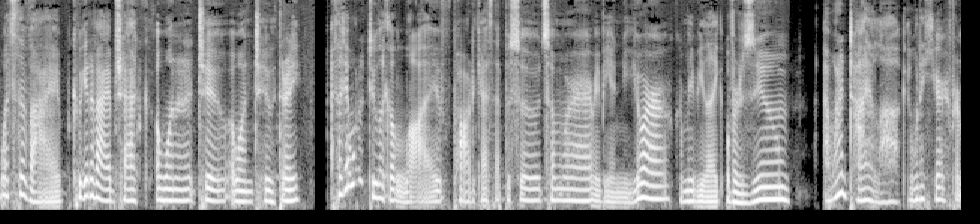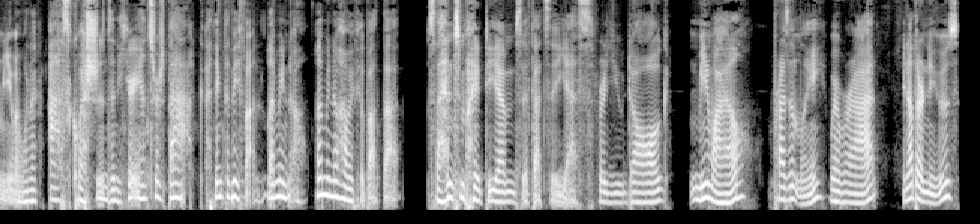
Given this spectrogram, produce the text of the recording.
What's the vibe? Can we get a vibe check? A one and a two, a one, two, three. I think I want to do like a live podcast episode somewhere, maybe in New York or maybe like over Zoom. I want to dialogue. I want to hear from you. I want to ask questions and hear answers back. I think that'd be fun. Let me know. Let me know how I feel about that into my DMs if that's a yes for you, dog. Meanwhile, presently, where we're at, in other news,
